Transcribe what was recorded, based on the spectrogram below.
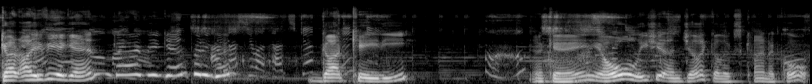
got Ivy again. Got Ivy again. Pretty good. Got Katie. Okay. Holy shit, Angelica looks kind of cool.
